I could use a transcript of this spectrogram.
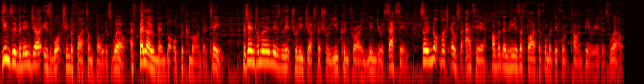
Ginzu the Ninja is watching the fight unfold as well, a fellow member of the commando team. The gentleman is literally just a Shoryuken throwing ninja assassin, so not much else to add here other than he is a fighter from a different time period as well.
